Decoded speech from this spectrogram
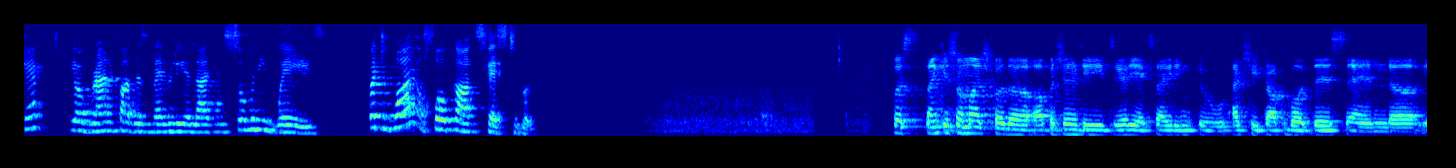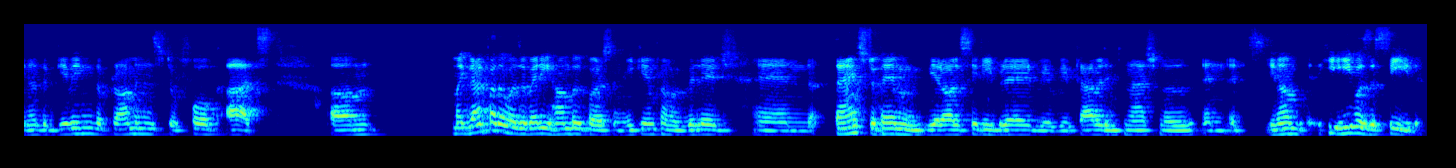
kept your grandfather's memory alive in so many ways, but why a folk arts festival? First, thank you so much for the opportunity. It's really exciting to actually talk about this and, uh, you know, the giving the prominence to folk arts. Um, my grandfather was a very humble person. He came from a village, and thanks to him, we are all city bred. We've, we've traveled international, and it's you know he, he was the seed.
